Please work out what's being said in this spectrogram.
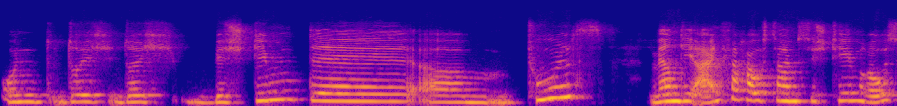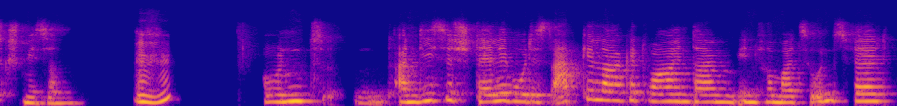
und durch, durch bestimmte ähm, Tools werden die einfach aus deinem System rausgeschmissen. Mhm. Und an diese Stelle, wo das abgelagert war in deinem Informationsfeld,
